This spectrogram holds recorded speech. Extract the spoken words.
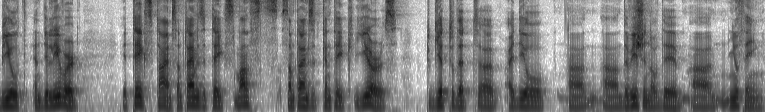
built, and delivered. It takes time. Sometimes it takes months. Sometimes it can take years to get to that uh, ideal uh, uh, the vision of the new thing,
